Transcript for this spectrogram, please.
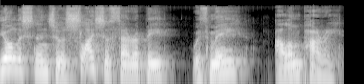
You're listening to A Slice of Therapy with me, Alan Parry.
